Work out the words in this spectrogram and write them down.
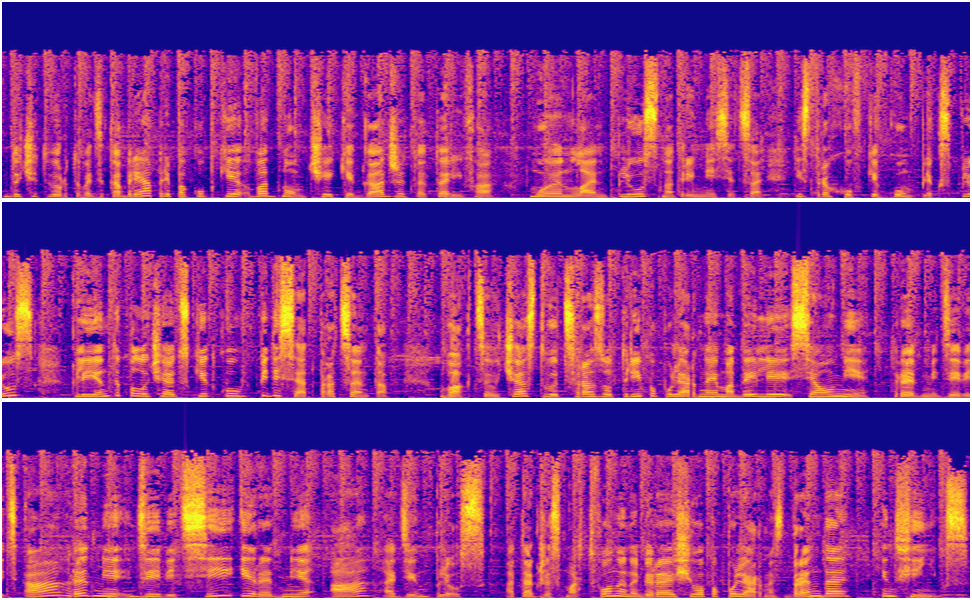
До 4 декабря при покупке в одном чеке гаджета тарифа «Мой онлайн плюс» на 3 месяца и страховки «Комплекс плюс» клиенты получают скидку 50%. В акции участвуют сразу три популярные модели Xiaomi – Redmi 9A, Redmi 9C и Redmi A1+, а также смартфоны набирающего популярность бренда Infinix.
